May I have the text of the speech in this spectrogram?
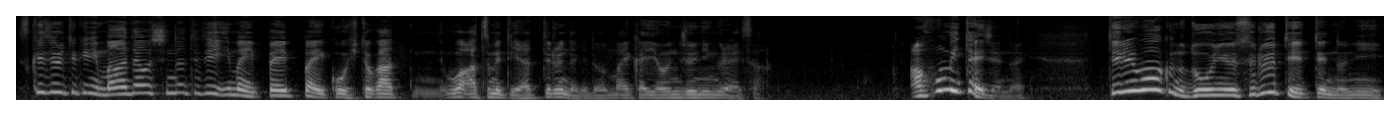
スケジュール的に前倒しになってて、今いっぱいいっぱいこう人が、を集めてやってるんだけど、毎回40人ぐらいさ。アホみたいじゃない？テレワークの導入するって言ってんのに、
